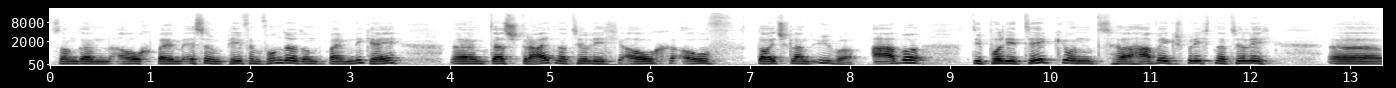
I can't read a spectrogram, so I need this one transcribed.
sondern auch beim S&P 500 und beim Nikkei. Ähm, das strahlt natürlich auch auf Deutschland über. Aber die Politik und Herr Habeck spricht natürlich äh,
